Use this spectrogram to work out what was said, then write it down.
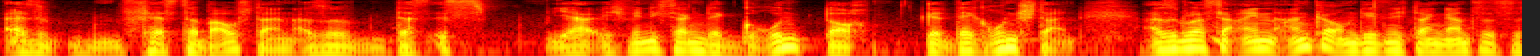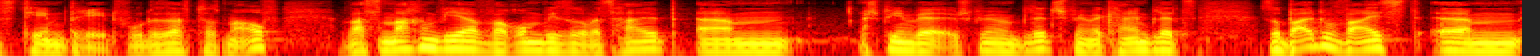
also fester Baustein. Also das ist, ja, ich will nicht sagen der Grund, doch, der Grundstein. Also du hast ja einen Anker, um den sich dein ganzes System dreht, wo du sagst, pass mal auf, was machen wir, warum, wieso, weshalb, ähm, spielen wir, spielen wir Blitz, spielen wir keinen Blitz. Sobald du weißt, ähm,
